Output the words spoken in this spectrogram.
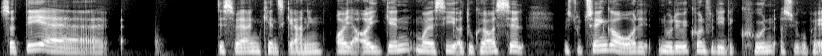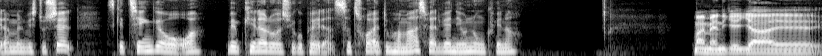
Så det er desværre en kendt skærning. Og, jeg, og igen må jeg sige, og du kan også selv, hvis du tænker over det, nu er det jo ikke kun fordi, det kun er psykopater, men hvis du selv skal tænke over, hvem kender du af psykopater, så tror jeg, at du har meget svært ved at nævne nogle kvinder. Maja Manike, jeg øh,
